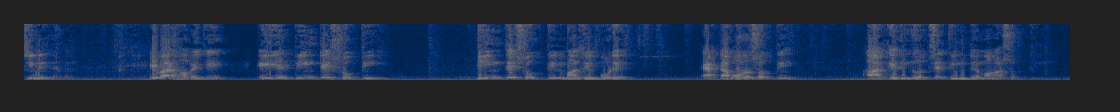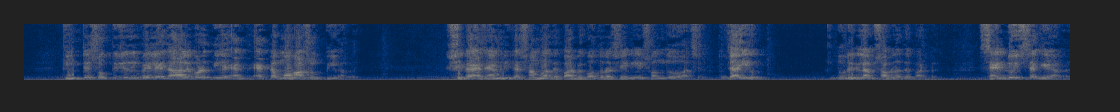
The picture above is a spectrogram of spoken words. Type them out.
চীনে যাবেন। এবার হবে কি, এই যে তিনটে শক্তি, তিনটে শক্তির মাঝে পড়ে একটা বড় শক্তি, আর এদিকে হচ্ছে তিনটে মহাশক্তি। তিনটে শক্তি যদি মেলে, তাহলে পরে একটা মহাশক্তি হবে। সেটা আমেরিকা সামলাতে পারবে কতটা, সে নিয়ে সন্দেহ আছে। যাই হোক, ধরে নিলাম সামলাতে পারবে। স্যান্ডউইচটা কি হবে?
